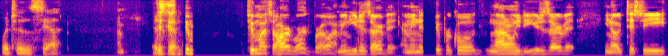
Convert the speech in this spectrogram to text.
which is yeah, Um, it's this good. is too, too much of hard work, bro. I mean, you deserve it. I mean, it's super cool. Not only do you deserve it, you know, to see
